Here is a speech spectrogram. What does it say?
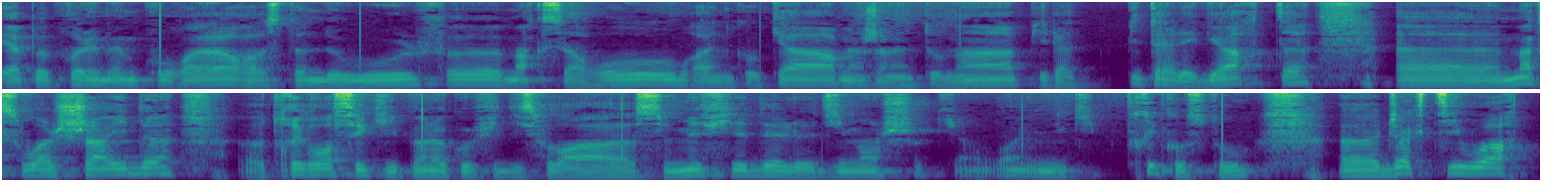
et à peu près les mêmes coureurs. Stone de Wolf, Marc Sarro, Brian Cocard, Benjamin Thomas, Pilate Pita Legart, euh, Max Walscheid, euh, très grosse équipe, hein, la Cofidis, faudra se méfier d'elle dimanche, qui envoie une équipe très costaud. Euh, Jack Stewart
